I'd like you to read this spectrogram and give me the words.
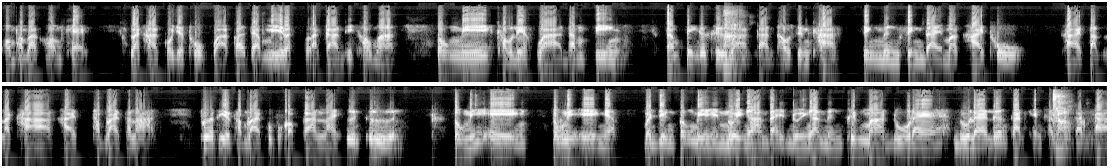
หอมพม่ากับหอมแขก ราคาก็จะถูกกว่า ก็จะมีหลักหลักการที่เข้ามา ตรงนี้เขาเรียกว่าดัมปิ้ง ดัมปิ้งก็คือว่าการเอาสินค้าสิ่งหนึ่งสิ่งใดมาขายถูก ขายตัดราคาขายทำลายตลาด เพื่อที่จะทำลายผู้ประกอบการรายอื่น ๆ ตรงนี้เองตรงนี้เองเนี่ยมันจึงต้องมีหน่วยงานใดหน่วยงานหนึ่งขึ้นมาดูแล ดูแลเรื่องการแข่งขันครับทางการค้า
